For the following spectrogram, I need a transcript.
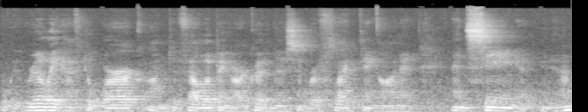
But we really have to work on developing our goodness and reflecting on it and seeing it, you know?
